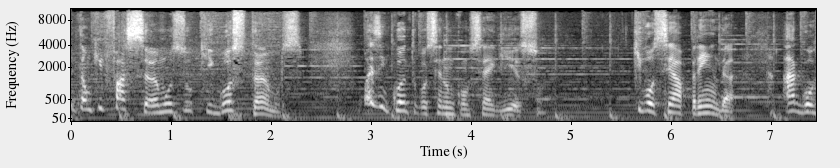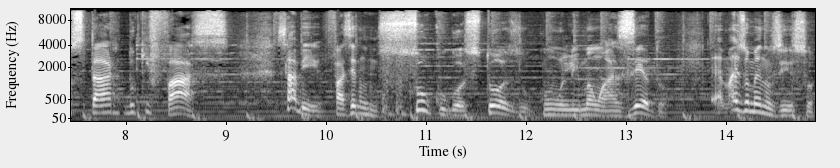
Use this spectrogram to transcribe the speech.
então que façamos o que gostamos. Mas enquanto você não consegue isso, que você aprenda a gostar do que faz. Sabe, fazer um suco gostoso com limão azedo? É mais ou menos isso.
